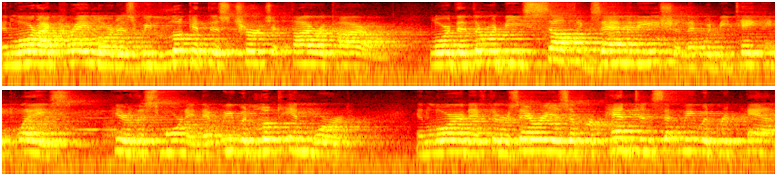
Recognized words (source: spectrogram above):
And Lord, I pray, Lord, as we look at this church at Thyatira, Lord, that there would be self examination that would be taking place here this morning, that we would look inward. And Lord, if there's areas of repentance, that we would repent.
